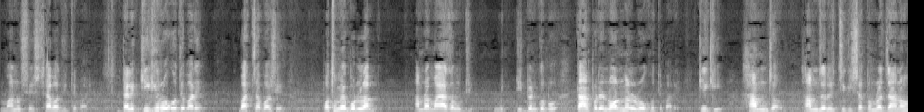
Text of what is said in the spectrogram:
মানুষের সেবা দিতে পারি। তাহলে কী কী রোগ হতে পারে বাচ্চা বয়সে? প্রথমে বললাম, আমরা মায়াজম ট্রিটমেন্ট করব। তারপরে নর্মাল রোগ হতে পারে। কি কি? হামজ্বর হামজ্বরের চিকিৎসা তোমরা জানো,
